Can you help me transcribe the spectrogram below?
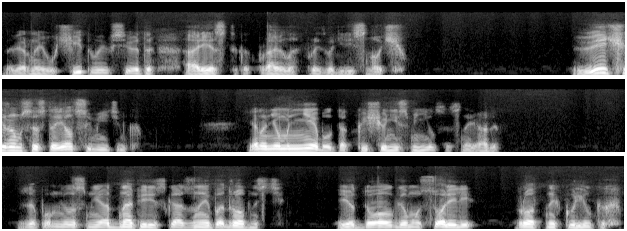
Наверное, учитывая все это, аресты, как правило, производились ночью. Вечером состоялся митинг. Я на нем не был, так еще не сменился снаряда. Запомнилась мне одна пересказанная подробность. Ее долго мусолили в ротных курилках.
